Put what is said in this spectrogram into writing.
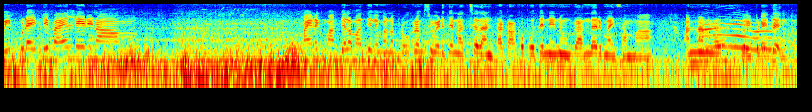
ఇప్పుడైతే బయలుదేరినాం. ఆయనకి మధ్యలో మధ్యలో ఏమన్నా ప్రోగ్రామ్స్ పెడితే నచ్చదంట. కాకపోతే నేను గంధారి మైసమ్మ అన్నాను కదా. సో ఇప్పుడైతే వెళ్తాం.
